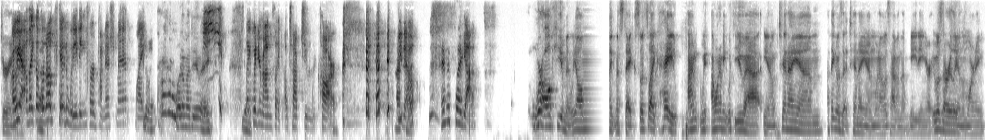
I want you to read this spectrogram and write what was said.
during. Oh, yeah, like a little kid waiting for punishment. Like, like oh, what am I doing? yeah. Like when your mom's like, I'll talk to you in the car, you know? And it's like, yeah, we're all human. We all make mistakes. So it's like, hey, I'm we, I want to meet with you at you know 10 a.m. I think it was at 10 a.m. when I was having that meeting, or it was early in the morning.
